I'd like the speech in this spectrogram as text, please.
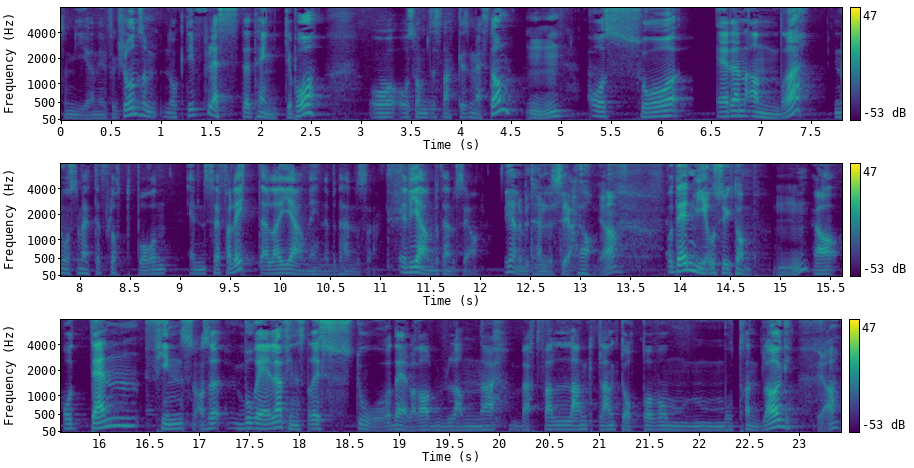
som gir en infeksjon, som nok de fleste tenker på, og, og som det snakkes mest om. Mm. Og så er den andre noe som heter flåttbåren encefalitt, eller hjernehinnebetennelse. Eller hjernebetennelse, ja. Hjernebetennelse, ja. ja. ja. Og det er en virussykdom. Mm. Ja, og den fins Altså, borrelia fins der i store deler av landet. I hvert fall langt, langt oppover mot Trøndelag. Ja.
